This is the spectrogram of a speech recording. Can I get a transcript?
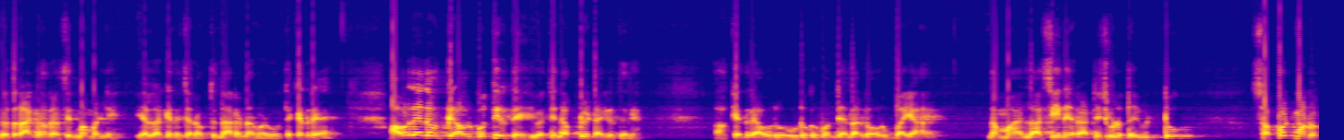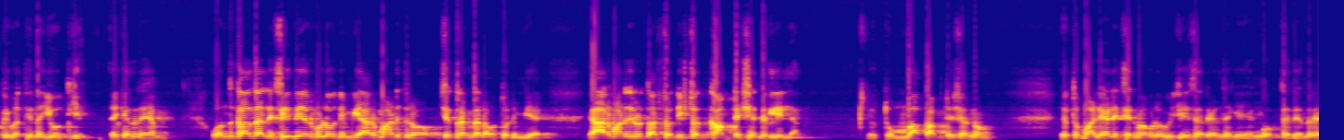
ಇವತ್ತು ರಾಘವೇಂದ್ರ ಸಿನಿಮಾ ಮಾಡಲಿ. ಎಲ್ಲರಿಗಿಂತ ಚೆನ್ನಾಗಿ ಹೋಗ್ತದೆ. ನಾರಾಯಣ ಮಾಡಿ ಹೋಗ್ತದೆ ಯಾಕಂದರೆ ಅವ್ರದ್ದೇ ಆದ ಅವ್ರಿಗೆ ಗೊತ್ತಿರುತ್ತೆ. ಇವತ್ತಿನ ಅಪ್ಡೇಟ್ ಆಗಿರ್ತಾರೆ. ಯಾಕೆಂದರೆ ಅವರು ಹುಡುಗರು ಬಂದು ಎಲ್ಲರಿಗೂ ಅವ್ರಿಗೆ ಭಯ. ನಮ್ಮ ಎಲ್ಲ ಸೀನಿಯರ್ ಆರ್ಟಿಸ್ಟ್ಗಳು ದಯವಿಟ್ಟು ಸಪೋರ್ಟ್ ಮಾಡಬೇಕು ಇವತ್ತಿನ ಯೂತ್ಗೆ ಯಾಕೆಂದರೆ ಒಂದು ಕಾಲದಲ್ಲಿ ಸೀನಿಯರ್ಗಳು ನಿಮ್ಗೆ ಯಾರು ಮಾಡಿದ್ರೋ, ಚಿತ್ರರಂಗದಲ್ಲಿ ಅವತ್ತು ನಿಮಗೆ ಯಾರು ಮಾಡಿದ್ರು ಅಷ್ಟೊಂದು ಇಷ್ಟೊಂದು ಕಾಂಪಿಟೇಷನ್ ಇರಲಿಲ್ಲ. ಇವತ್ತು ತುಂಬ ಕಾಂಪಿಟೇಷನ್ನು ಇವತ್ತು ಮಲಯಾಳಿ ಸಿನಿಮಾಗಳು ವಿಜಯ್ ಸರ್ ಹೇಳ್ದಂಗೆ ಹೆಂಗೆ ಹೋಗ್ತಾ ಇದೆ ಅಂದರೆ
